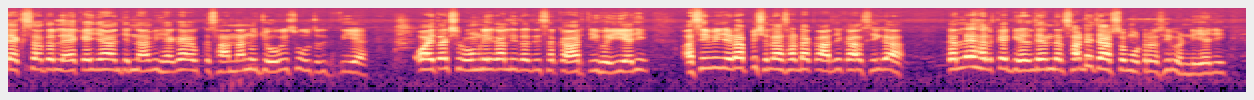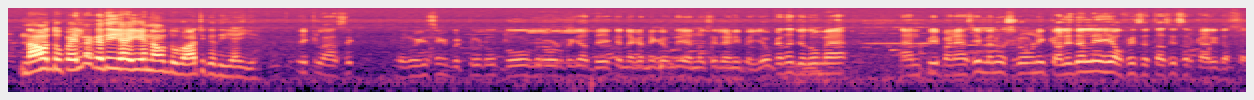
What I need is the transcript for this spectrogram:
ਟੈਕਸਾਂ ਤੋਂ ਲੈ ਕੇ ਜਾਂ ਜਿੰਨਾ ਵੀ ਹੈਗਾ ਕਿਸਾਨਾਂ ਨੂੰ ਜੋ ਵੀ ਸਹੂਲਤ ਦਿੱਤੀ ਹੈ, ਉਹ ਅਜੇ ਤੱਕ ਸ਼੍ਰੋਮਣੀ ਅਕਾਲੀ ਦਲ ਦੀ ਸਰਕਾਰ 'ਚ ਹੀ ਹੋਈ ਹੈ ਜੀ। ਅਸੀਂ ਵੀ ਜਿਹੜਾ ਪਿਛਲਾ ਸਾਡਾ ਕਾਰਜਕਾਲ ਸੀਗਾ ਕੱਲੇ ਹਲਕੇ ਗਿੱਲ ਦੇ ਅੰਦਰ 450 ਮੋਟਰ ਅਸੀਂ ਵੰਡੀ ਹੈ ਜੀ। ਨਾ ਉਹ ਦੁਪਹਿਲਾਂ ਕਦੀ ਆਈ ਹੈ, ਨਾ ਉਹ ਤੋਂ 'ਚ ਕਦੀ ਆਈ ਹੈ। ਇਹ ਕਲਾਸਿਕ ਰੋਹਿਤ ਸਿੰਘ ਬਿੱਟੂ ਨੂੰ 2 ਕਰੋੜ ਰੁਪਇਆ ਦੇ ਕੇ ਨਗਰ ਨਿਗਮ ਦੀ ਐਨਓਸੀ ਲੈਣੀ ਪਈ ਹੈ। ਉਹ ਕਹਿੰਦਾ ਜਦੋਂ ਮੈਂ ਐਮਪੀ ਬਣਿਆ ਸੀ। ਮੈਨੂੰ ਸ਼੍ਰੋਮਣੀ ਅਕਾਲੀ ਦਲ ਨੇ ਇਹ ਆਫਿਸ ਦਿੱਤਾ ਸੀ ਸਰਕਾਰੀ ਦਫ਼ਤਰ।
